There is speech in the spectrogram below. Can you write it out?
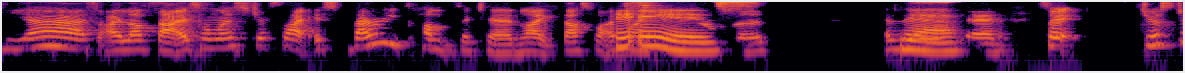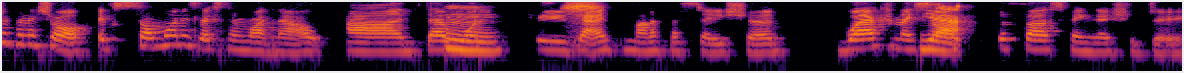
Yes, I love that. It's almost just like it's very comforting. Like that's what I find. It is. Yeah. So just to finish off, if someone is listening right now and they're mm. wanting to get into manifestation, where can they start? Yeah. The first thing they should do.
